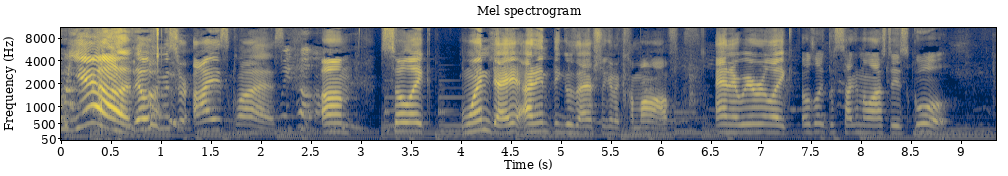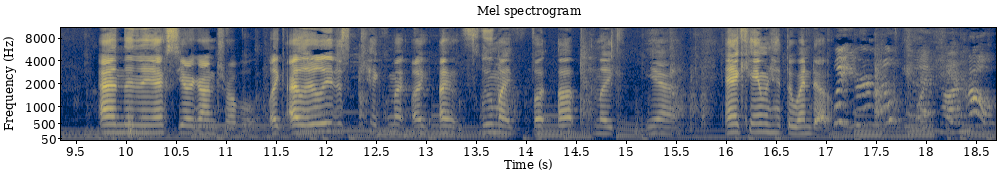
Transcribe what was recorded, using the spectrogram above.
Oh yeah, that was Mr. I's class. Wait. Um, so like one day I didn't think it was actually gonna come off, and we were like, it was like the second to last day of school, and then the next year I got in trouble. Like I literally just kicked my, like I flew my foot up, like yeah, and it came and hit the window. Wait, you're in middle school next year. How?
